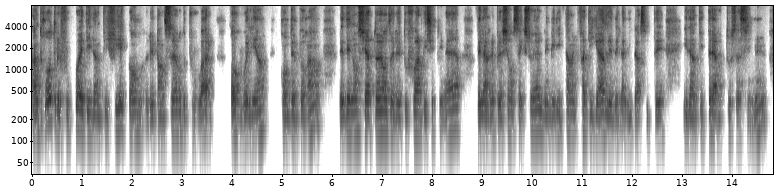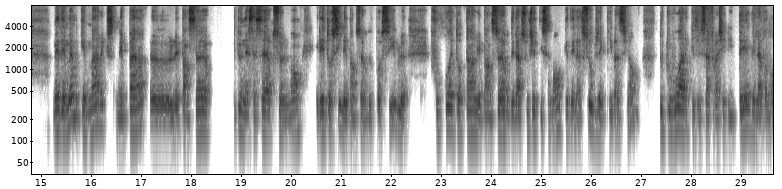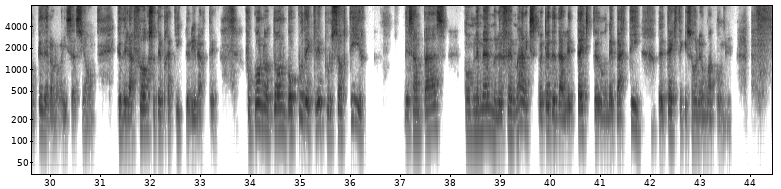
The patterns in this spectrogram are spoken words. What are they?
Entre autres, Foucault est identifié comme le penseur du pouvoir orwellien contemporains, les dénonciateurs de l'étouffoir disciplinaire, de la répression sexuelle, les militants infatigables de la diversité identitaire, tous assimus, mais de même que Marx n'est pas euh, le penseur du nécessaire seulement, il est aussi le penseur du possible. Foucault est autant le penseur de l'assujettissement que de la subjectivation, du pouvoir que de sa fragilité, de la volonté de la normalisation, que de la force des pratiques de liberté. Foucault nous donne beaucoup de clés pour sortir des impasses, comme le même le fait Marx, peut-être dans les textes ou des parties des textes qui sont les moins connus.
